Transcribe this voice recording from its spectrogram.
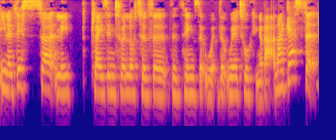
you know, this certainly plays into a lot of the, the things that we're, that we're talking about. And I guess that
